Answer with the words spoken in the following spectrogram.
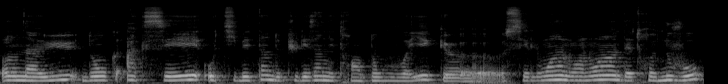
on a eu donc accès aux Tibétains depuis les années 30. Donc vous voyez que c'est loin, loin, loin d'être nouveau.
